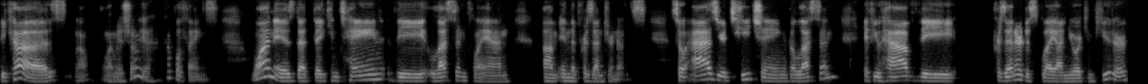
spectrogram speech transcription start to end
because, well, let me show you a couple things. One is that they contain the lesson plan um, in the presenter notes. So as you're teaching the lesson, if you have the presenter display on your computer,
